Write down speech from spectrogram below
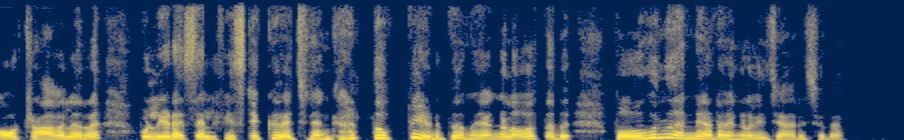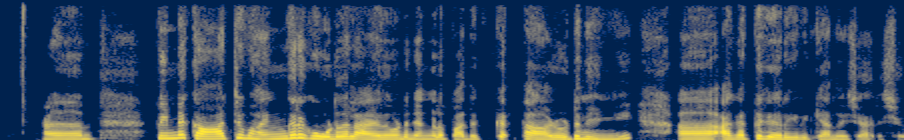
കോ ട്രാവലർ പുള്ളിയുടെ സെൽഫി സ്റ്റിക്ക് വെച്ച് ഞങ്ങൾ തുപ്പി എടുത്തു തന്നു. ഞങ്ങൾ ഓർത്തത് പോകുന്നു തന്നെയാട്ടോ ഞങ്ങൾ വിചാരിച്ചത്. പിന്നെ കാറ്റ് ഭയങ്കര കൂടുതലായതുകൊണ്ട് ഞങ്ങൾ പതുക്കെ താഴോട്ട് നീങ്ങി അകത്ത് കയറിയിരിക്കാന്ന് വിചാരിച്ചു.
